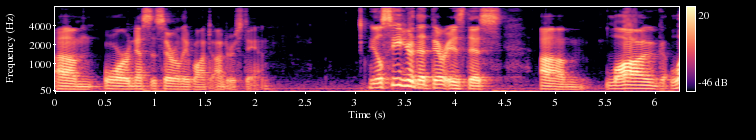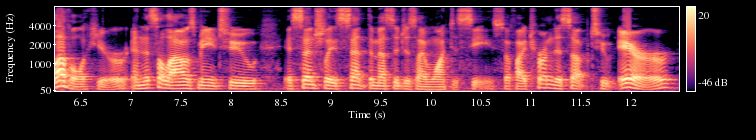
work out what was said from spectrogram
um, or necessarily want to understand. You'll see here that there is this um, log level here, and this allows me to essentially send the messages I want to see. So if I turn this up to error,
